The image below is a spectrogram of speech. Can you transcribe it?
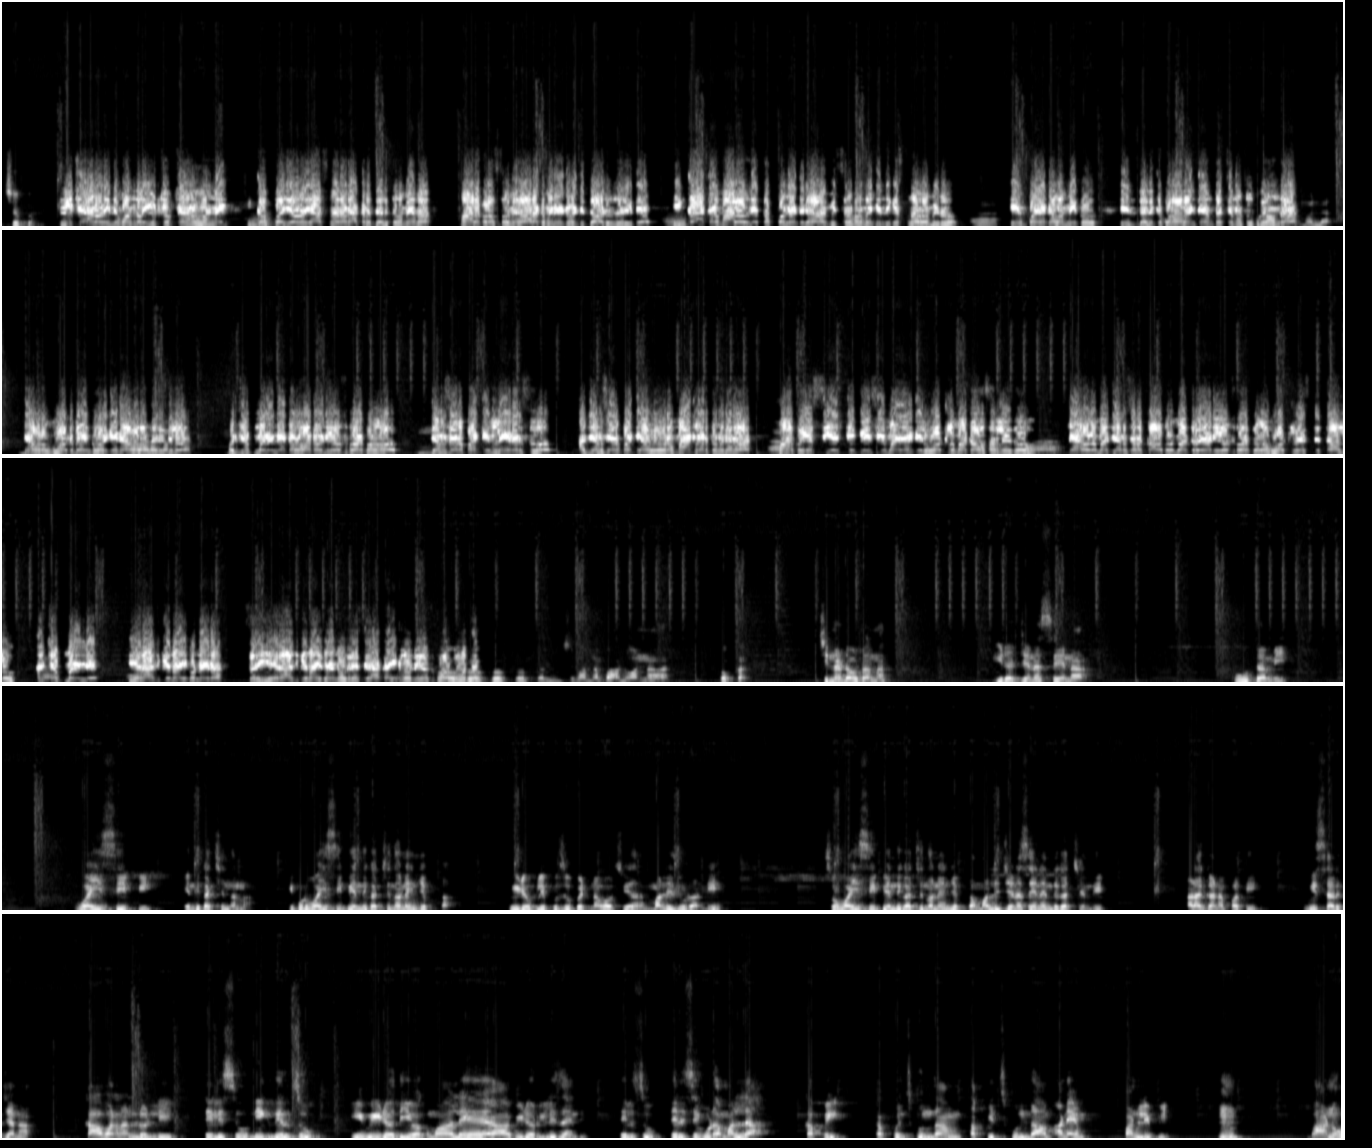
చెప్పండి. నీ ఛానల్ ఇన్ని వందల యూట్యూబ్ ఛానల్ ఉన్నాయి. ఇంకా భజన చేస్తున్నారా అక్కడ దళితుల మీద మాలకులస్తుల మీద ఆ రకమైనటువంటి దాడులు జరిగితే ఇంకా అక్కడ మాలవులదే తప్పన్నట్టుగా మిశ్రమం ఎందుకు ఇస్తున్నారా మీరు? ఏం పోయే కాలం మీకు? ఏం దళిత కులాలంటే అంత చిన్న చూపుగా ఉందా? కేవలం ఓటు బ్యాంక్ వరకే కావాలా. దళితులు? మరి చెప్పమనండి అక్కడ ఓటర్ నియోజకవర్గంలో జనసేన పార్టీ లీడర్స్ ఆ జనసేన పార్టీ ఎవరు మాట్లాడుతుంది కదా. మాకు ఎస్సీ ఎస్టీ బీసీ మైనారిటీలు ఓట్లు మాకు అవసరం లేదు. కేవలం మా జనసేన కాపులు మాత్రమే ఆ నియోజకవర్గంలో ఓట్లు వేస్తే చాలు. అని చెప్పమనండి. ఏ రాజకీయ నాయకుడైనా సరే ఏ రాజకీయ వదిలేసి ఆ కైకిలో నియోజకవర్గంలో ఒక్క నిమిషం అన్న. భాను అన్న ఒక్క చిన్న డౌట్ అన్న. ఈడ జనసేన కూటమి వైసీపీ ఎందుకు వచ్చిందన్న ఇప్పుడు వైసీపీ ఎందుకు వచ్చిందో నేను చెప్తా. వీడియో క్లిప్ చూపెట్టినా కావచ్చు కదా మళ్ళీ చూడండి. సో వైసీపీ ఎందుకు వచ్చిందో నేను చెప్తా. మళ్ళీ జనసేన ఎందుకు వచ్చింది? ఆడ గణపతి విసర్జన కావాలని లొల్లి తెలుసు నీకు తెలుసు. ఈ వీడియో తీయకమాలే ఆ వీడియో రిలీజ్ అయింది. తెలుసు. తెలిసి కూడా మళ్ళా కప్పి తప్పించుకుందాం తప్పించుకుందాం అనే పనులు ఇవి? భాను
